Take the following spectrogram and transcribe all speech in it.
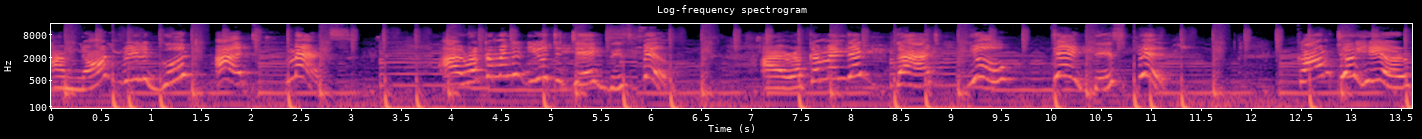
I'm not really good at maths. I recommended you to take this pill. I recommended that you take this pill. Come to here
